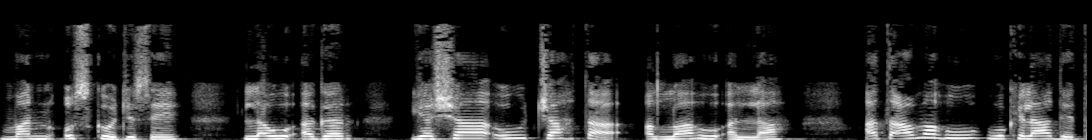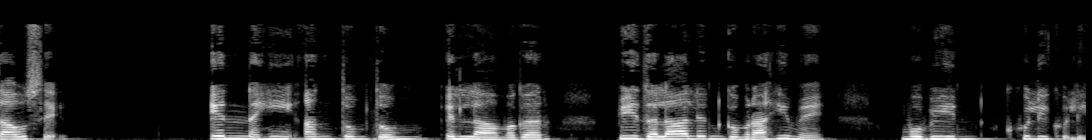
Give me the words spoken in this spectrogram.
من اس کو جسے لو اگر یشا چاہتا اللہ اللہ اتام وہ کھلا دیتا اسے۔ ان نہیں ان تم تم اللہ مگر پی دلال ان گمراہی میں مبین کھلی کھلی۔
